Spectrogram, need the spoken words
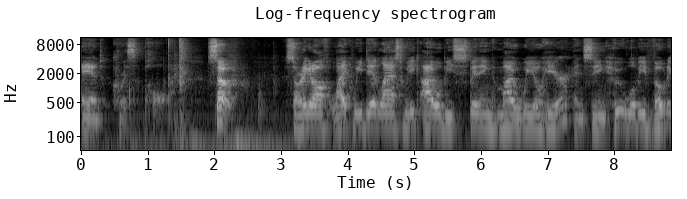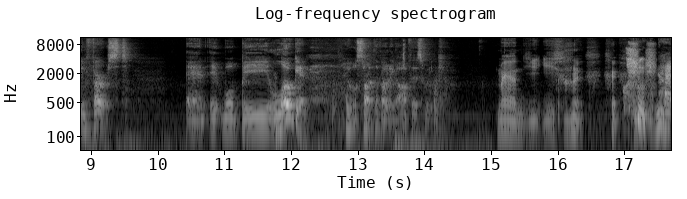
and Chris Paul. So, starting it off like we did last week, I will be spinning my wheel here and seeing who will be voting first. And it will be Logan who will start the voting off this week. Man, you, you, you, you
